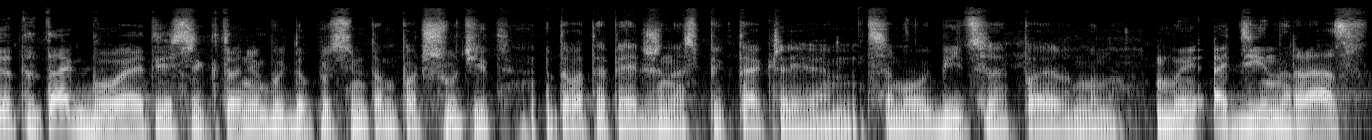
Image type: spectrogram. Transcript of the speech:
Это так бывает, если кто-нибудь, допустим, там подшутит. Это вот опять же на спектакле «Самоубийца» по Эрдману. Мы один раз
